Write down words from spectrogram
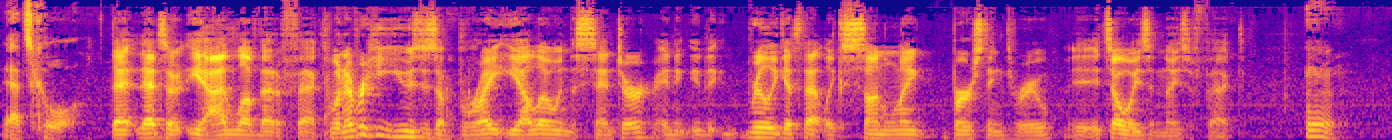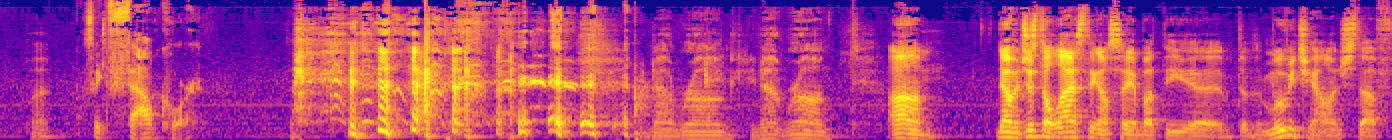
That's cool. That that's a yeah, I love that effect. Whenever he uses a bright yellow in the center and it, it really gets that like sunlight bursting through, it- it's always a nice effect. But It's like Falkor. You're not wrong. You're not wrong. Um, no, but just the last thing I'll say about the uh, the, the movie challenge stuff.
